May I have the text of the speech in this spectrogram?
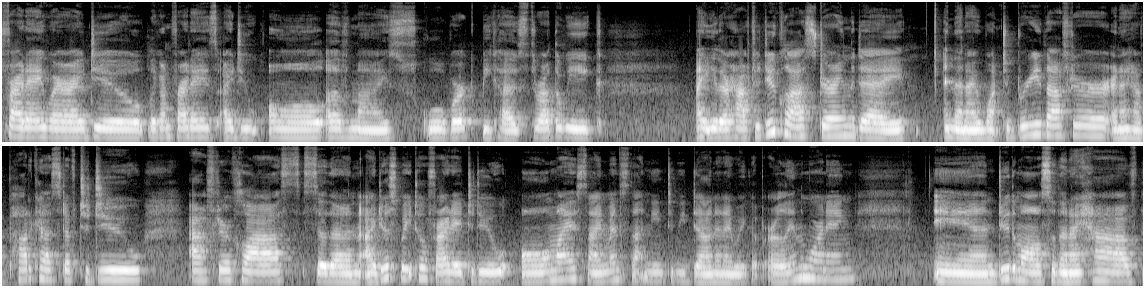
Friday where I do, like on Fridays, I do all of my schoolwork because throughout the week, I either have to do class during the day and then I want to breathe after and I have podcast stuff to do after class. So then I just wait till Friday to do all my assignments that need to be done and I wake up early in the morning and do them all. So then I have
